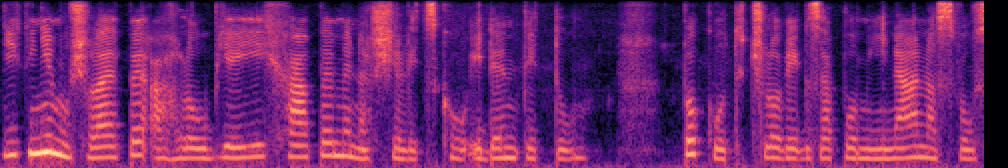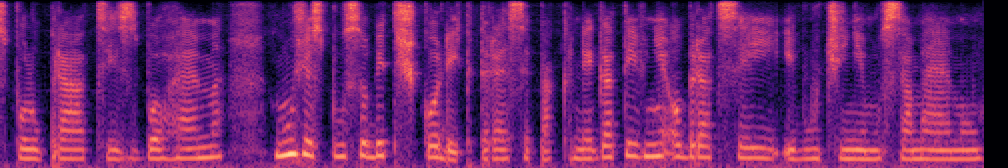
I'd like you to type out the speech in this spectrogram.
Díky němuž lépe a hlouběji chápeme naši lidskou identitu. Pokud člověk zapomíná na svou spolupráci s Bohem, může způsobit škody, které se pak negativně obracejí i vůči němu samému.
